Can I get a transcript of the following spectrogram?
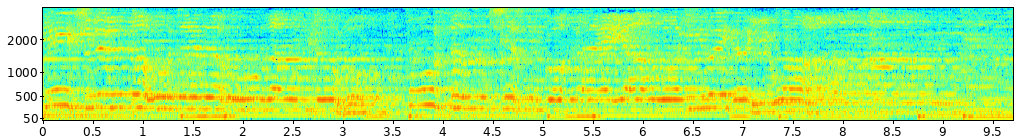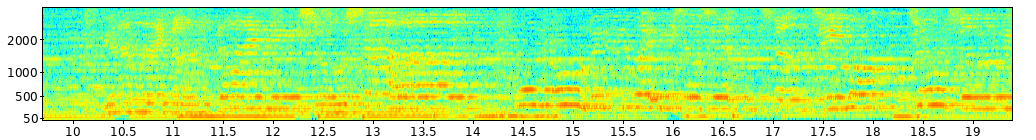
一直都在流浪，可我不曾见过海洋，我以为的遗忘，原来躺在你手上。我努力微笑坚强，寂寞筑成一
